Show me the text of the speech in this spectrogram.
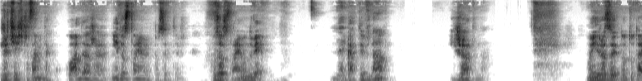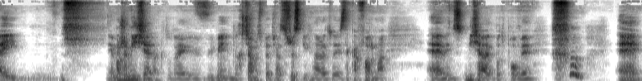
życie się czasami tak układa, że nie dostajemy pozytywnych. Zostają dwie. Negatywna i żadna. Moi drodzy, no tutaj, ja może mi się tak tutaj bo chciałbym spytać was wszystkich, no ale tutaj jest taka forma, e, więc Misia jakby odpowie. e,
